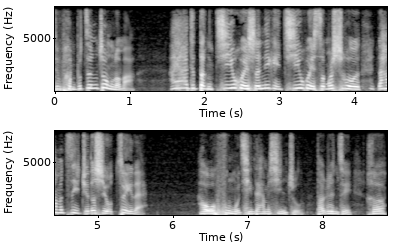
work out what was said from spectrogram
就很不尊重了嘛？哎呀，就等机会，神你给机会，什么时候让他们自己觉得是有罪嘞？好，我父母亲带他们信主到认罪，和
